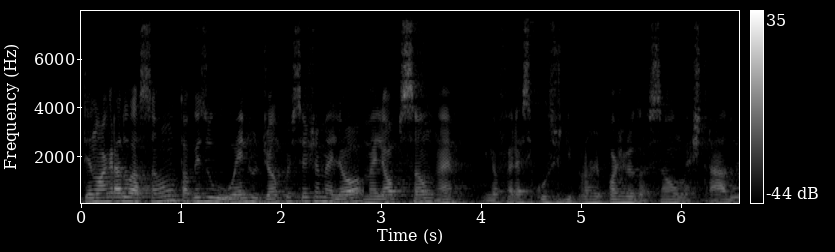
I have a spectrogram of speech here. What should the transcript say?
tendo uma graduação, talvez o Andrew Jumper seja a melhor, melhor opção, né? Ele oferece cursos de pós-graduação, mestrados,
